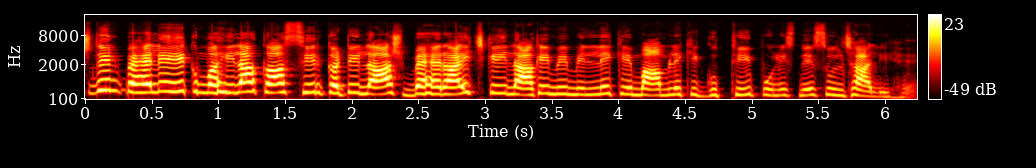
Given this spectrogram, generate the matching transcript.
कुछ दिन पहले एक महिला का सिर कटी लाश बहराइच के इलाके में मिलने के मामले की गुत्थी पुलिस ने सुलझा ली है।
